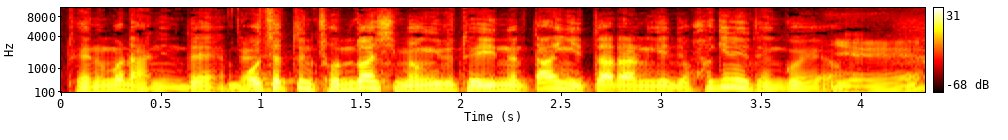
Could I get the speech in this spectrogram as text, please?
되는 건 아닌데 네. 어쨌든 전두환 씨 명의로 돼 있는 땅이 있다라는 게 이제 확인이 된 거예요. 예.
